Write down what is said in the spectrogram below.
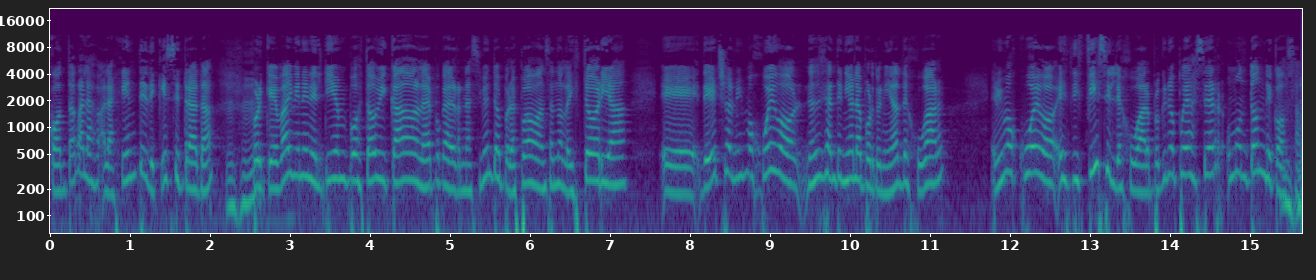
contarle a la, a la gente de qué se trata, porque va y viene en el tiempo, está ubicado en la época del Renacimiento, pero después va avanzando en la historia. Eh, de hecho, el mismo juego, no sé si han tenido la oportunidad de jugar, el mismo juego es difícil de jugar porque uno puede hacer un montón de cosas.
